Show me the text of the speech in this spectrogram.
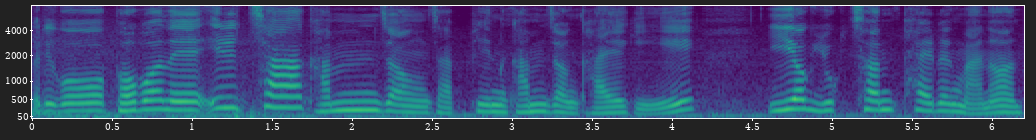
그리고 법원에 1차 감정 잡힌 감정 가액이 2억 6,800만 원.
